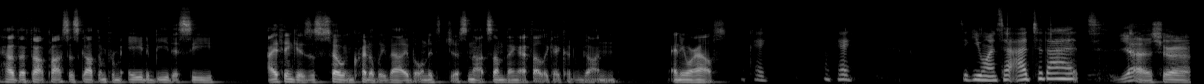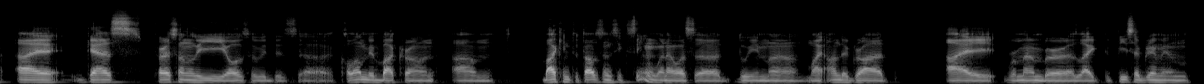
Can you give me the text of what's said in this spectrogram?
how their thought process got them from A to B to C, I think is so incredibly valuable and it's just not something I felt like I could have gotten anywhere else. Okay. Okay. Did you want to add to that? Yeah, sure. I guess personally, also with this uh, Colombian background, um, back in 2016 when I was uh, doing my, my undergrad, I remember like the peace agreement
